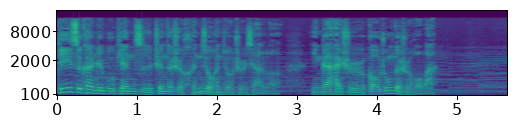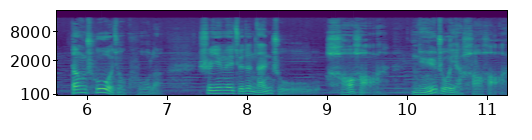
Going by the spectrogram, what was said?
第一次看这部片子真的是很久很久之前了，应该还是高中的时候吧。当初我就哭了。是因为觉得男主好好啊，女主也好好啊，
